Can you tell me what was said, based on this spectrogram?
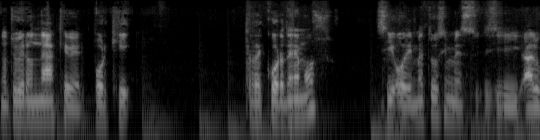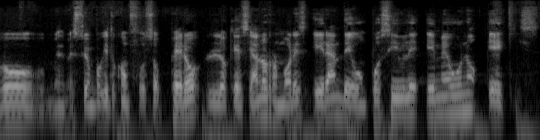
no tuvieron nada que ver? Porque recordemos, sí, o dime tú si, me- si algo me- me estoy un poquito confuso, pero lo que decían los rumores eran de un posible M1X.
